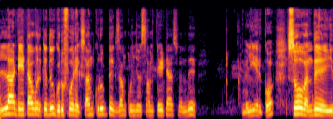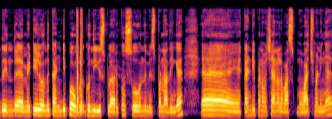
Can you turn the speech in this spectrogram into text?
எல்லா டேட்டாவும் இருக்குது. Group four exam group two exam கொஞ்சம் சம் டேட்டாஸ் வந்து வெளியே இருக்கும். ஸோ வந்து இது இந்த மெட்டீரியல் வந்து கண்டிப்பாக உங்களுக்கு வந்து யூஸ்ஃபுல்லாக இருக்கும். ஸோ வந்து மிஸ் பண்ணாதீங்க. கண்டிப்பாக நம்ம சேனலை வாட்ச் வாட்ச் பண்ணுங்கள்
